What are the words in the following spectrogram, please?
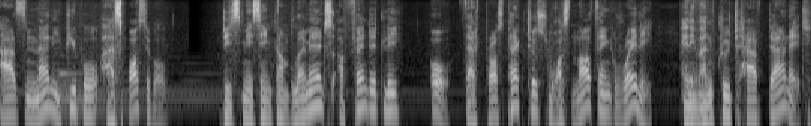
as many people as possible, dismissing compliments offendedly, oh, that prospectus was nothing really, anyone could have done it.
